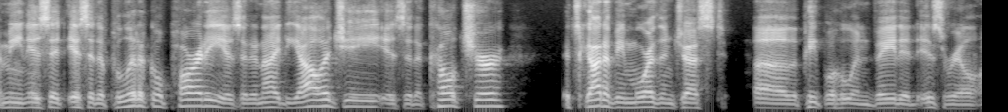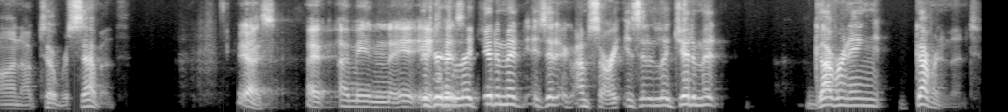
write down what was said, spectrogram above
I mean, is it is it a political party? Is it an ideology? Is it a culture? It's got to be more than just uh, the people who invaded Israel on October seventh. Yes, I, I mean, it, Is it it a legitimate? Is it? I'm sorry. Is it a legitimate governing government?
